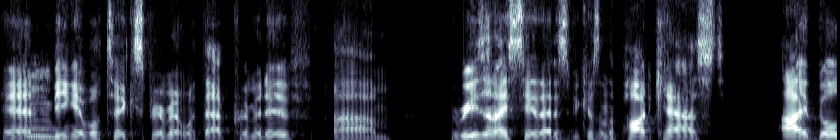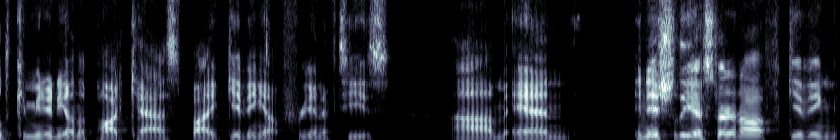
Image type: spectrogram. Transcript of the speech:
and mm. being able to experiment with that primitive. Um, the reason I say that is because on the podcast, I build community on the podcast by giving out free NFTs. Um, and initially, I started off giving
